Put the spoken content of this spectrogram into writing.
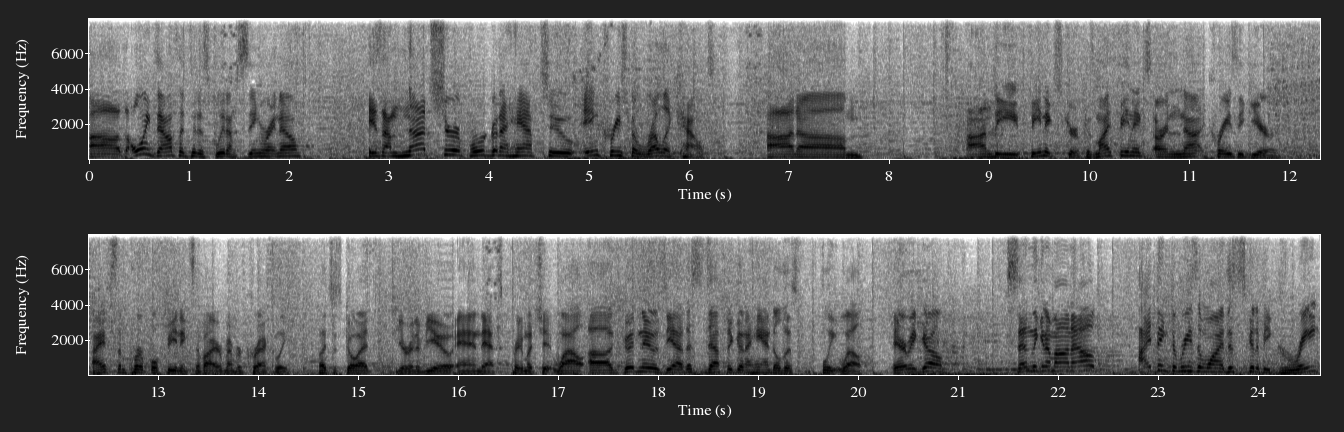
Uh, the only downside to this fleet I'm seeing right now is I'm not sure if we're going to have to increase the relic count on um, on the Phoenix group because my Phoenix are not crazy geared. I have some purple Phoenix if I remember correctly. Let's just go ahead, get rid of you, and that's pretty much it. Wow. Uh, good news. Yeah, this is definitely going to handle this fleet well. There we go. Sending them on out. I think the reason why this is going to be great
